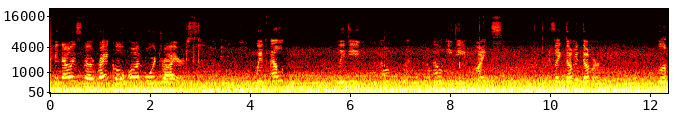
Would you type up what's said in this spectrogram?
Okay, now it's the Ryko onboard dryers with LED LED lights. It's like Dumb and Dumber. Look.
